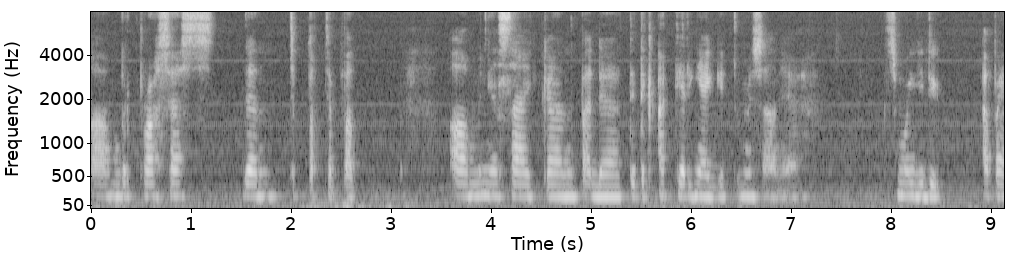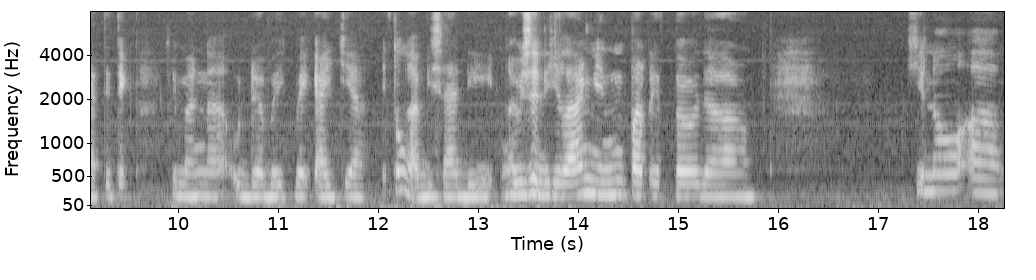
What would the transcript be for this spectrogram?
um, berproses dan cepat-cepat um, menyelesaikan pada titik akhirnya gitu misalnya. Semua jadi apa ya titik di mana udah baik-baik aja. Itu nggak bisa di nggak bisa dihilangin part itu dalam you know um,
